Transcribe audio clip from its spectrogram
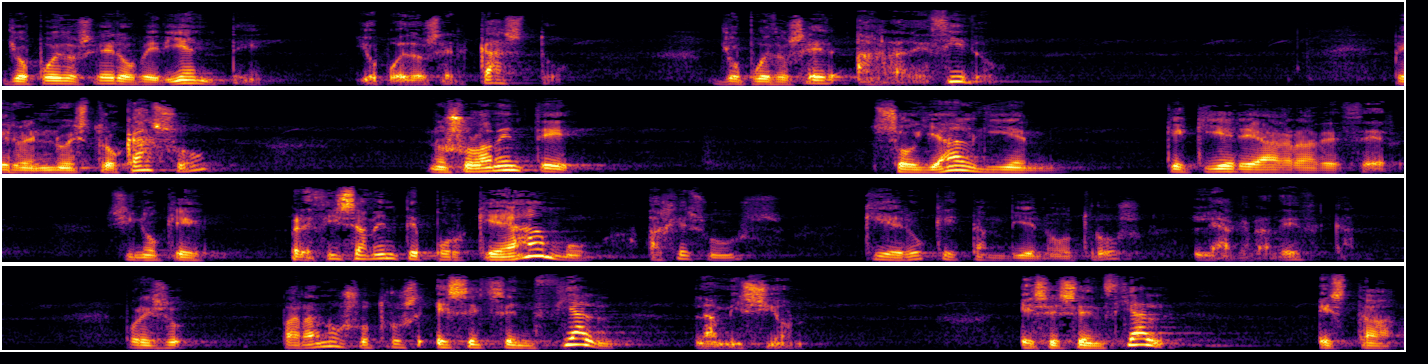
yo puedo ser obediente, yo puedo ser casto, yo puedo ser agradecido. Pero en nuestro caso, no solamente soy alguien que quiere agradecer, sino que precisamente porque amo a Jesús, quiero que también otros le agradezcan. Por eso, para nosotros es esencial la misión. Es esencial esta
